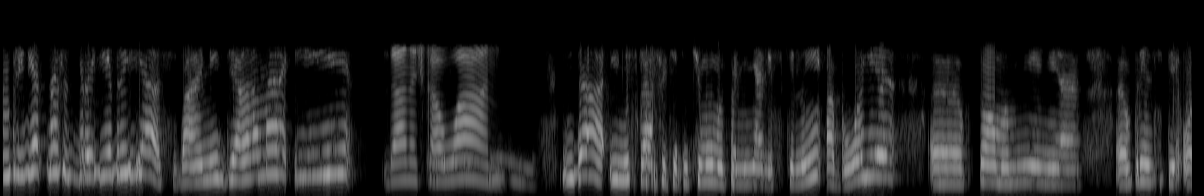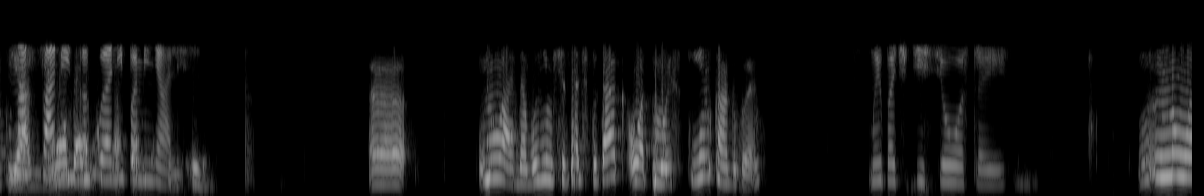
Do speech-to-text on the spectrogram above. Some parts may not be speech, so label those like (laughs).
Всем привет, наши дорогие друзья! С вами Диана и... Даночка One. Да, и не спрашивайте, почему мы поменяли скины, обои. Э, в том мнение, э, в принципе, от У нас я сами Зеда. как они поменялись. Э, ну ладно, будем считать, что так. Вот мой скин, как бы. Мы почти сестры.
